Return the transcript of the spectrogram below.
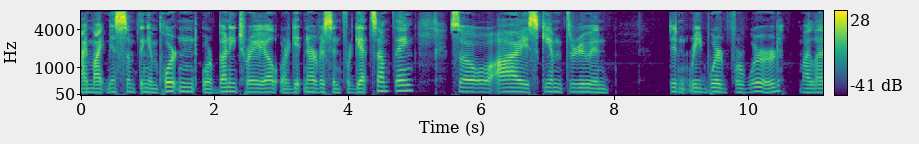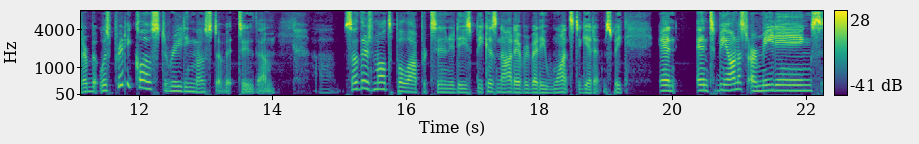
I might miss something important or bunny trail or get nervous and forget something. So I skimmed through and didn't read word for word my letter, but was pretty close to reading most of it to them. Um, so there's multiple opportunities because not everybody wants to get up and speak. And and to be honest, our meetings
